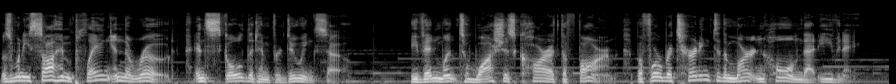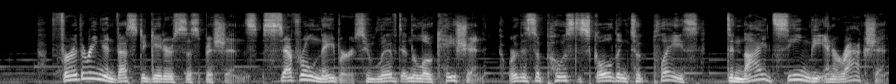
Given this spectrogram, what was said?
was when he saw him playing in the road and scolded him for doing so. He then went to wash his car at the farm before returning to the Martin home that evening. Furthering investigators' suspicions, several neighbors who lived in the location where the supposed scolding took place denied seeing the interaction,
